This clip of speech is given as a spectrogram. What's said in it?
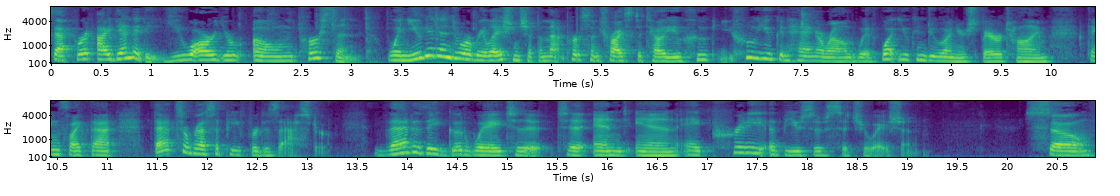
separate identity. You are your own person. When you get into a relationship and that person tries to tell you who, who you can hang around with, what you can do on your spare time, things like that, that's a recipe for disaster. That is a good way to, to end in a pretty abusive situation. So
